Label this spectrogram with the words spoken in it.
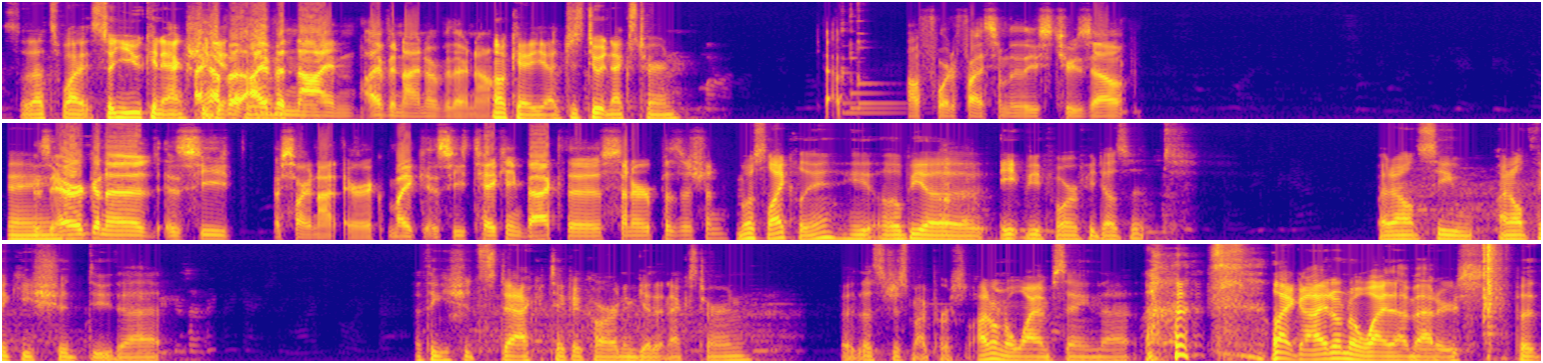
So that's why. So you can I actually have get. a I have a nine. I have a nine over there now. Okay, yeah, just do it next turn. Yeah, I'll fortify some of these twos out. Okay. Is Eric gonna? Is he? Oh, sorry, not Eric. Mike. Is he taking back the center position? Most likely, he, he'll be a eight four if he does it. But I don't see. I don't think he should do that. I think he should stack, take a card, and get it next turn. That's just my personal. I don't know why I'm saying that. like I don't know why that matters, but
